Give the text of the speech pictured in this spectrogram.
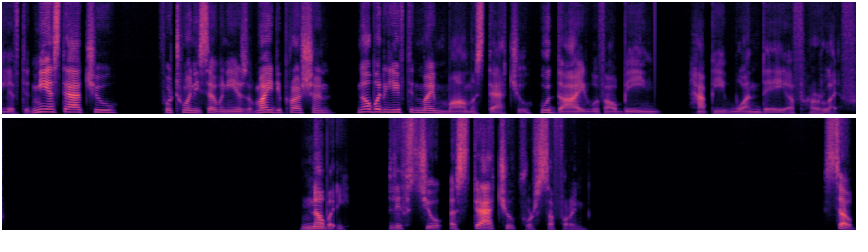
lifted me a statue for 27 years of my depression. Nobody lifted my mom a statue who died without being happy one day of her life. Nobody lifts you a statue for suffering. So,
